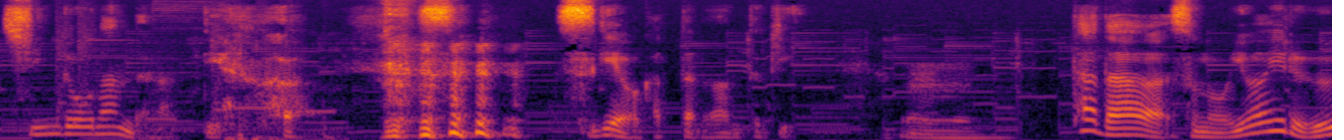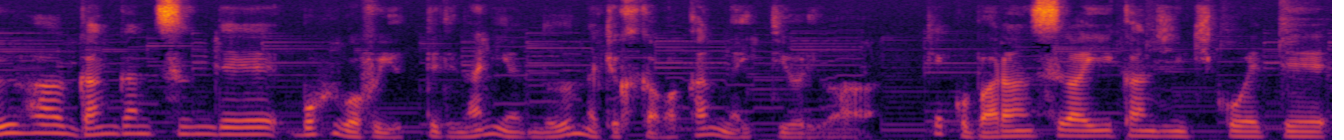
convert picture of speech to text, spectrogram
振動なんだなっていうのがす すげえ分かったの、あの時。うん。ただ、その、いわゆるウーハーガンガン積んで、ボフボフ言ってて何や、どんな曲かわかんないっていうよりは、結構バランスがいい感じに聞こえて、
